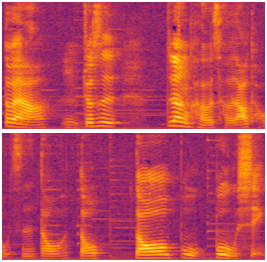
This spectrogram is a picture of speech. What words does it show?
对啊，嗯，就是任何扯到投资都都都不不行，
